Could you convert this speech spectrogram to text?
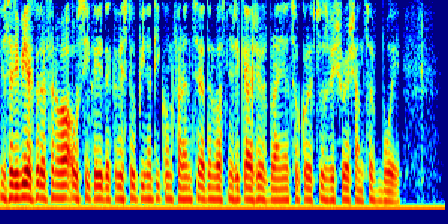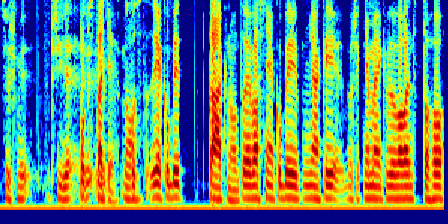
Mně se líbí, jak to definoval OC, který tak vystoupí na té konferenci a ten vlastně říká, že zbraně je cokoliv, co zvyšuje šance v boji. Což mi přijde... V podstatě. No. V podstatě jakoby, tak, no, to je vlastně jakoby nějaký, řekněme, ekvivalent toho,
